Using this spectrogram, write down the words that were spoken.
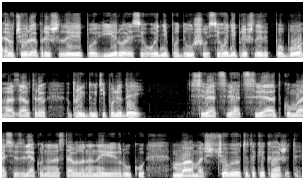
Вчора прийшли по віру, а сьогодні по душу. Сьогодні прийшли по Бога, а завтра прийдуть і по людей. Свят, свят, свят, кумасю злякано наставила на неї руку. Мама, що ви ото таке кажете?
